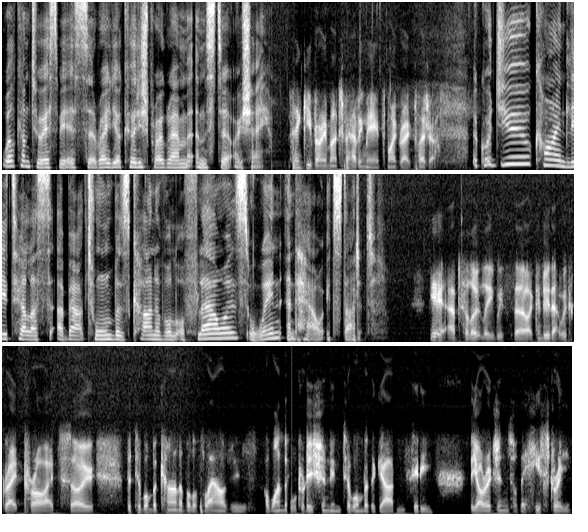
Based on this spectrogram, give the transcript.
Welcome to SBS uh, Radio Kurdish program, uh, Mr. O'Shea. Thank you very much for having me. It's my great pleasure. Uh, could you kindly tell us about Toowoomba's Carnival of Flowers, when and how it started? Yeah, absolutely. With uh, I can do that with great pride. So, the Toowoomba Carnival of Flowers is a wonderful tradition in Toowoomba, the Garden City. The origins or the history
